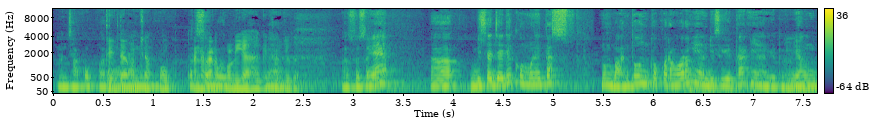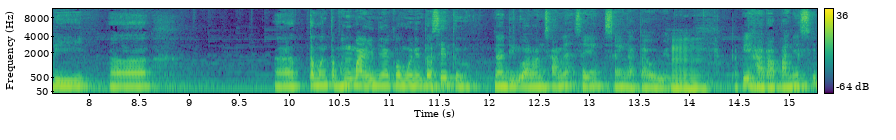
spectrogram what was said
mencakup Tidak orang-orang mencakup anak-anak tersebut. kuliah gitu Nah, juga. Maksud saya eh, bisa jadi komunitas membantu untuk orang-orang yang di sekitarnya gitu, Hmm. yang di eh, eh, teman-teman mainnya komunitas itu. Nah di luaran sana saya saya nggak tahu gitu. Hmm. Tapi harapannya sih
